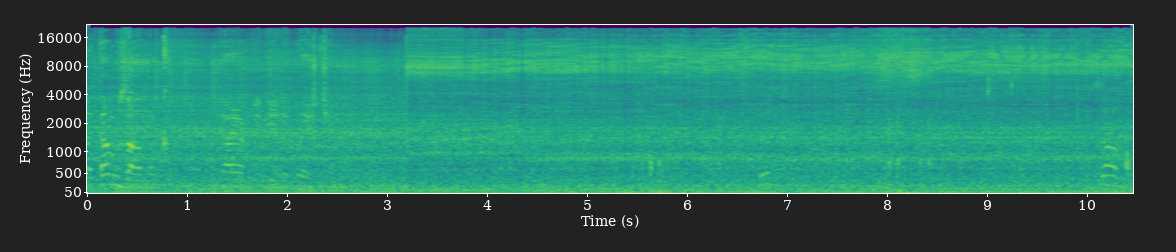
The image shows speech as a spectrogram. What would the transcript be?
А там замок. Зараз під'їду ближче. Тут замок.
